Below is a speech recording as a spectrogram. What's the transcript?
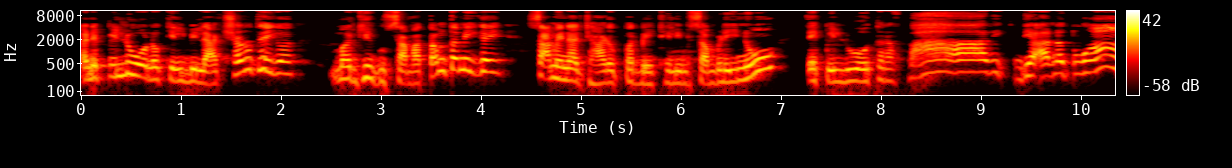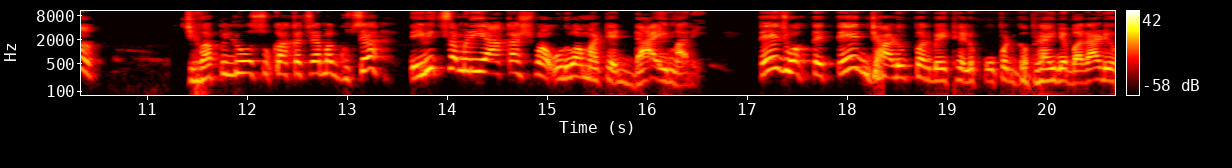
અને પિલ્લુઓનો કિલબિલાટ શરૂ થઈ ગયો. મરઘી ગુસ્સામાં તમતમી ગઈ. સામેના ઝાડ ઉપર બેઠેલી સંભળીનું તે પિલ્લુઓ તરફ બારીક ધ્યાન હતું, હા. જેવા પિલ્લુઓ સૂકા કચરામાં ઘૂસ્યા, તેવી જ સંભળીએ આકાશમાં ઉડવા માટે ડાય મારી. તે જ વખતે તે જ ઝાડ ઉપર બેઠેલો પોપટ ગભરાઈને બરાડ્યો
